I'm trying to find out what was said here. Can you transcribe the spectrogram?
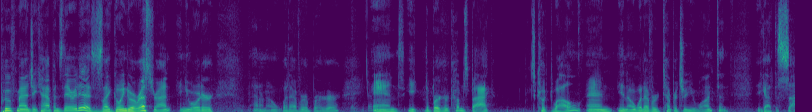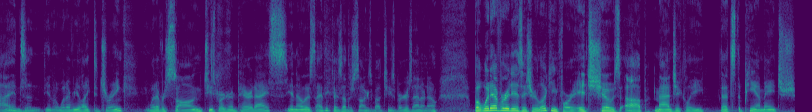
poof magic happens there it is. It's like going to a restaurant and you order I don't know, whatever, a burger and you, the burger comes back it's cooked well and you know whatever temperature you want and you got the sides and you know whatever you like to drink whatever song cheeseburger in paradise you know there's i think there's other songs about cheeseburgers i don't know. But whatever it is that you're looking for it shows up magically. That's the pmh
